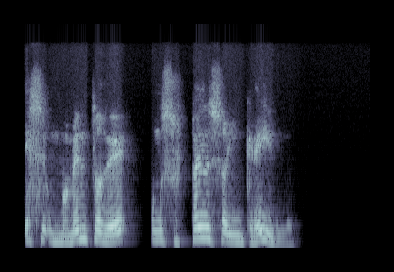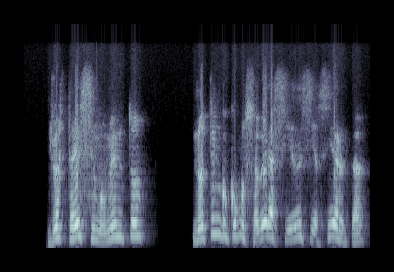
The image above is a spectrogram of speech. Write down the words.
es un momento de un suspenso increíble. Yo hasta ese momento no tengo cómo saber a ciencia cierta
